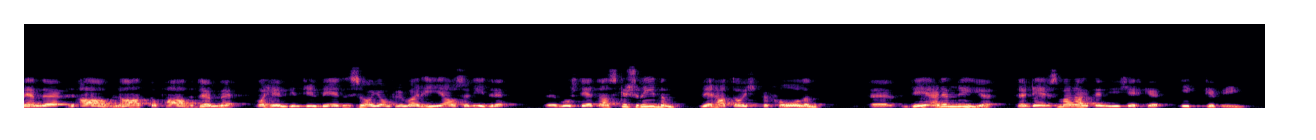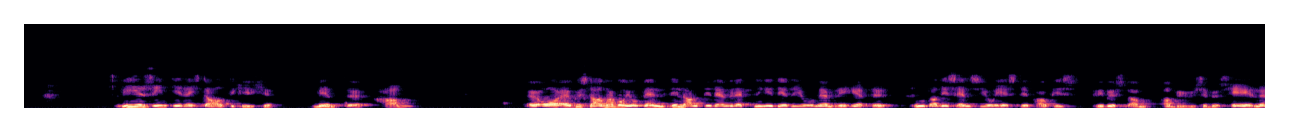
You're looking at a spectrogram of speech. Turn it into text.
Men eh, avlat og pavedømme og helgentilbedelse og jomfru Maria osv. Hvor stedet das geschrieben? Wer hat euch befohlen? Uh, det er det nye. Det er dere som har laget en ny kirke, ikke vi. Wir sind die rechte alte Kirche, mente han. Og Augustana går jo veldig langt i den retning i det det jo nemlig heter Tota dissensio este paucis quibustam abusibus. Hele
